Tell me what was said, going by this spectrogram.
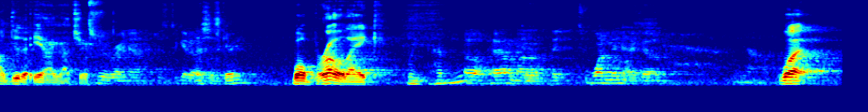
I'll do that. Yeah, I got you. right now, just to get it That's just scary. Well, bro, like Oh hell no! It's one minute ago. what?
